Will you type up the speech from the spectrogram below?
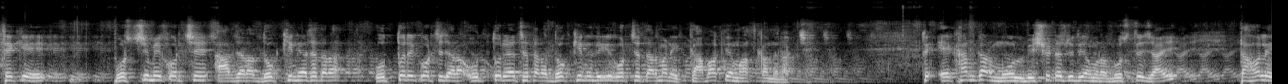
থেকে পশ্চিমে করছে, আর যারা দক্ষিণে আছে তারা উত্তরে করছে, যারা উত্তরে আছে তারা দক্ষিণের দিকে করছে, তার মানে কাবাকে মাঝখানে রাখছে। তো এখানকার মূল বিষয়টা যদি আমরা বুঝতে যাই, তাহলে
